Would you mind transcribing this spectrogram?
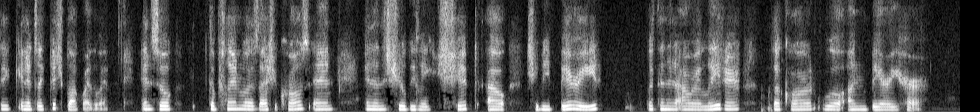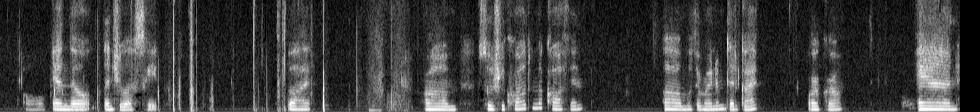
like and it's like pitch black by the way and so the plan was that she crawls in and then she'll be like shipped out. She'll be buried, but then an hour later, the guard will unbury her, Oh, and they'll then she'll escape. But um, so she crawled in the coffin, um, with a random dead guy or girl, and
